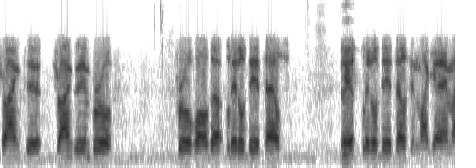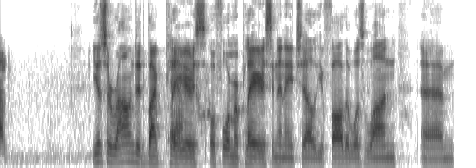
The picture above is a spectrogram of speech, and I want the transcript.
trying to trying to improve improve all the little details the You- little details in my game and You're surrounded by players or former players in NHL. Your father was one, um,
